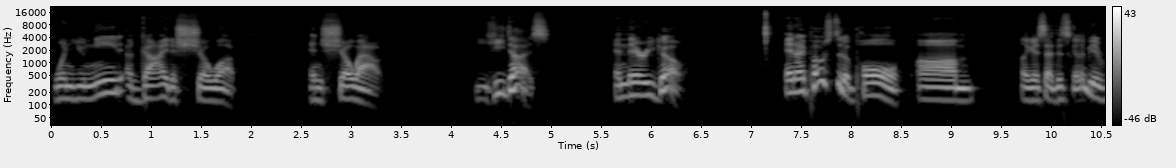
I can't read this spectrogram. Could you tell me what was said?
when you need a guy to show up and show out. He does, and there you go. And I posted a poll. Um, like I said, this is going to be a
